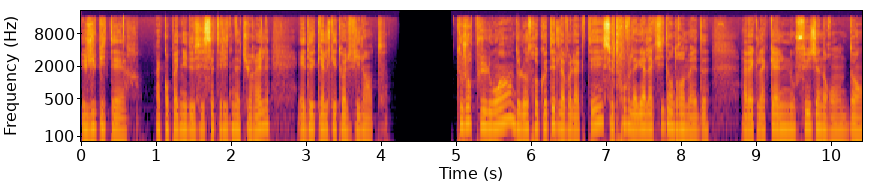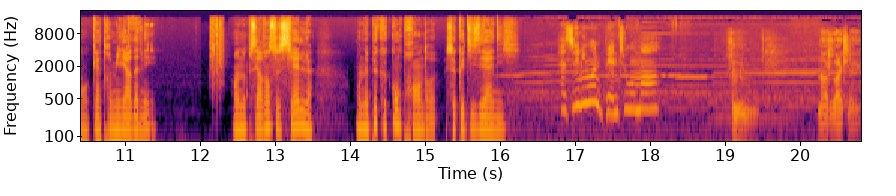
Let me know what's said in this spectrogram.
Jupiter, accompagné de ses satellites naturels et de quelques étoiles filantes. Toujours plus loin, de l'autre côté de la Voie lactée, se trouve la galaxie d'Andromède, avec laquelle nous fusionnerons dans 4 milliards d'années. En observant ce ciel, on ne peut que comprendre ce que disait Annie. Has anyone been to them all? Hmm. Not likely.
